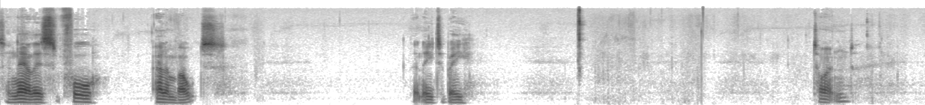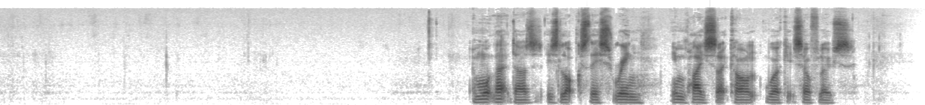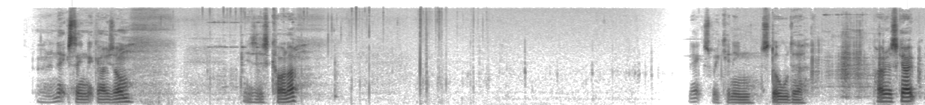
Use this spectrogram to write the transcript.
So now there's four Allen bolts that need to be tightened. And what that does is locks this ring in place so it can't work itself loose. And the next thing that goes on is this collar. Next we can install the polarscope.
